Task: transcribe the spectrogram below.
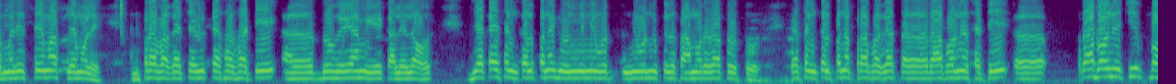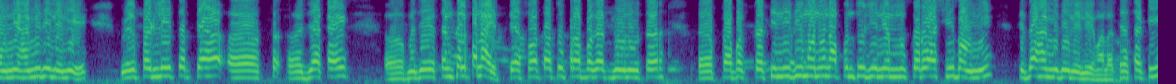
म्हणजे सेम असल्यामुळे आणि प्रभागाच्या विकासासाठी अ, दोघेही आम्ही एक आलेलो आहोत. ज्या काही संकल्पना घेऊन मी निवड निवडणुकीला सामोरं जात होतो त्या संकल्पना प्रभागात राबवण्यासाठी राबवण्याची भावनी हमी दिलेली आहे. वेळ पडली तर त्या स- ज्या काही म्हणजे संकल्पना आहेत त्या स्वतः तू प्रभागात घेऊन उतर. प्रभाग प्रतिनिधी म्हणून आपण तुझी नेमणूक करू अशी भावनी तिथं हमी दिलेली आहे मला. त्यासाठी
